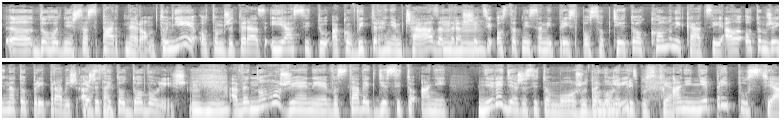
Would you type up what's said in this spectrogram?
e, dohodneš sa s partnerom. To nie je o tom, že teraz ja si tu ako vytrhnem čas a teraz mm-hmm. všetci ostatní sa mi prispôsobte. Je to o komunikácii, ale o tom, že ich na to pripravíš a Jasne. že si to dovolíš. Mm-hmm. A mnoho žien je v stave, kde si to ani nevedia, že si to môžu dovoliť. Ani nepripustia. Ani nepripustia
